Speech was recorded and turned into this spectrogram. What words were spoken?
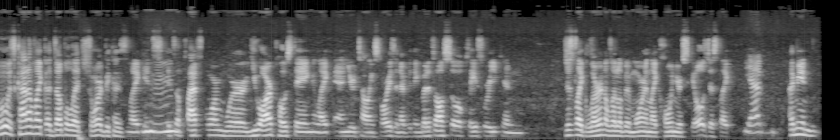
Oh, it's kind of like a double-edged sword because like it's it's hmm a platform where you are posting like and you're telling stories and everything, but it's also a place where you can just like learn a little bit more and like hone your skills. Just like Yep. I mean,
